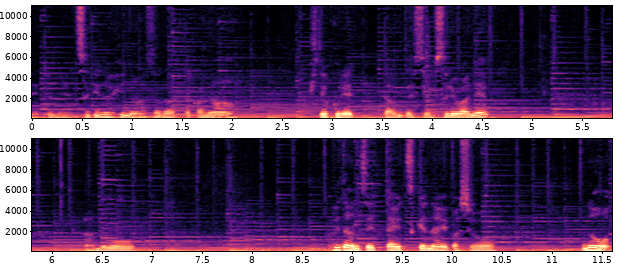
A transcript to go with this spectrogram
えっ、ー、とね、次の日の朝だったかな、来てくれたんですよ。それはね、あの、普段絶対つけない場所の、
